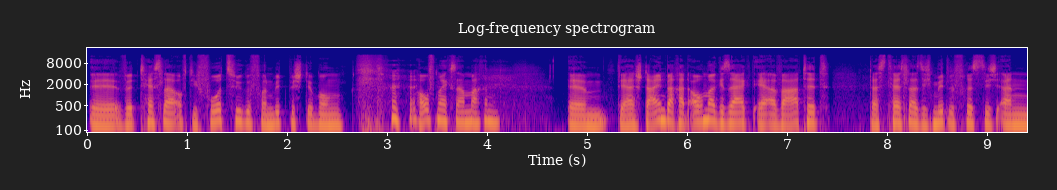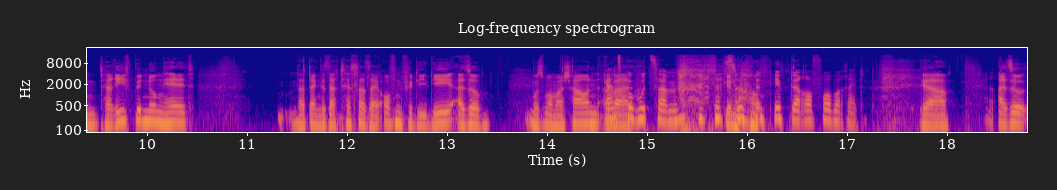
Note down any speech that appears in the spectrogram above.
äh, wird Tesla auf die Vorzüge von Mitbestimmung aufmerksam machen. Ähm, der Herr Steinbach hat auch mal gesagt, er erwartet, dass Tesla sich mittelfristig an Tarifbindungen hält. Und hat dann gesagt, Tesla sei offen für die Idee. Also muss man mal schauen. Ganz aber, behutsam das genau. Unternehmen darauf vorbereitet. Ja, also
